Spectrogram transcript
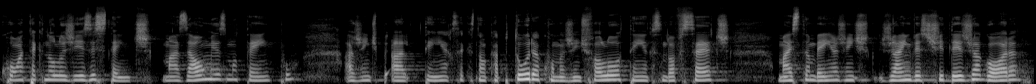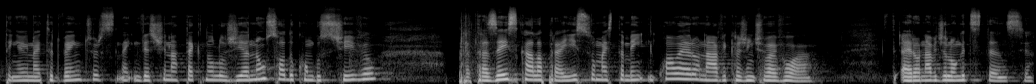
com a tecnologia existente, mas ao mesmo tempo a gente tem essa questão da captura, como a gente falou, tem a questão do offset, mas também a gente já investir desde agora, tem a United Ventures, né, investir na tecnologia não só do combustível, para trazer escala para isso, mas também em qual aeronave que a gente vai voar. Aeronave de longa distância.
